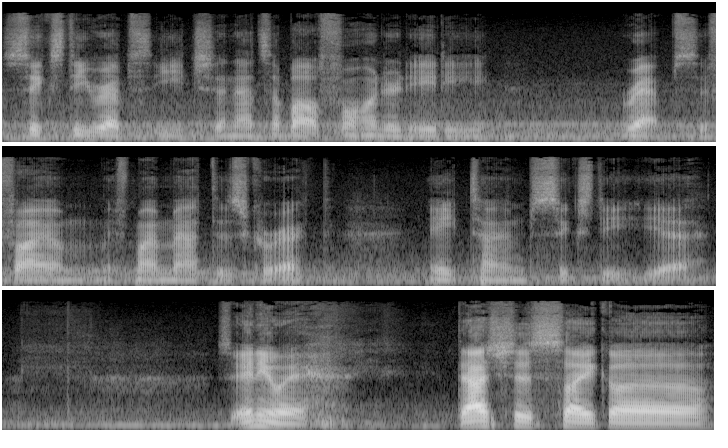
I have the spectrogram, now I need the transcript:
60 reps each, and that's about 480 reps if I am if my math is correct. Eight times 60, yeah. So anyway, that's just like a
